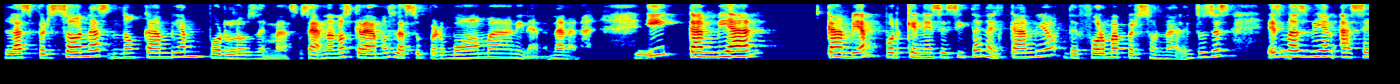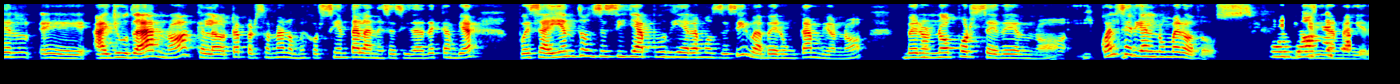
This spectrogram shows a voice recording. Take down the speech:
las personas no cambian por los demás. O sea, no nos creamos la superwoman ni nada, nada, nada. Y cambiar, cambian porque necesitan el cambio de forma personal. Entonces, es más bien hacer, eh, ayudar, ¿no? A que la otra persona a lo mejor sienta la necesidad de cambiar, pues ahí entonces sí ya pudiéramos decir, va a haber un cambio, ¿no? Pero no por ceder, ¿no? ¿Y cuál sería el número dos? querida María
